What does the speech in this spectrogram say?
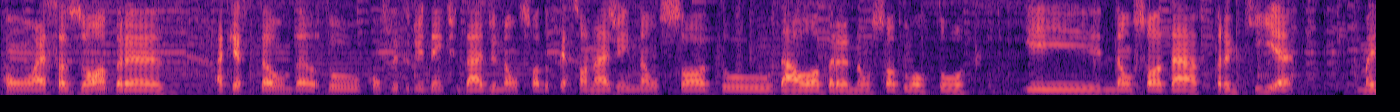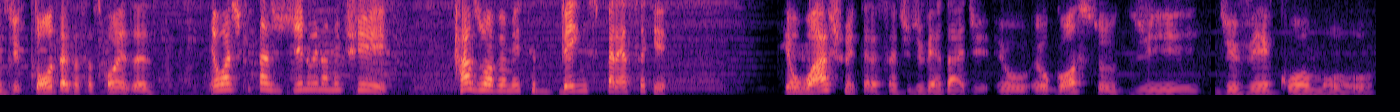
com essas obras, a questão da- do conflito de identidade não só do personagem, não só do, da obra, não só do autor e não só da franquia, mas de todas essas coisas, eu acho que está genuinamente razoavelmente bem expressa aqui. Eu acho interessante de verdade. Eu, eu gosto de, de ver como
